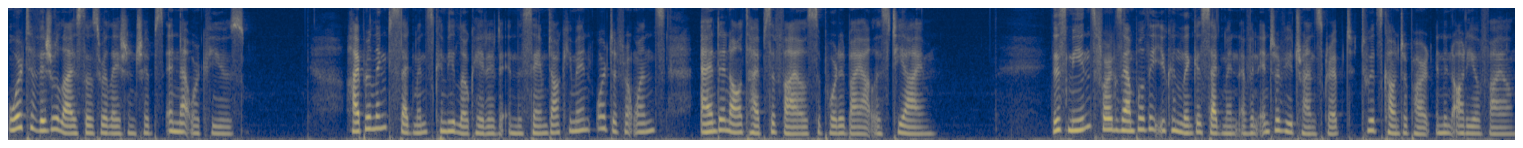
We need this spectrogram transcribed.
or to visualize those relationships in network views. Hyperlinked segments can be located in the same document or different ones, and in all types of files supported by ATLAS.ti. This means, for example, that you can link a segment of an interview transcript to its counterpart in an audio file.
